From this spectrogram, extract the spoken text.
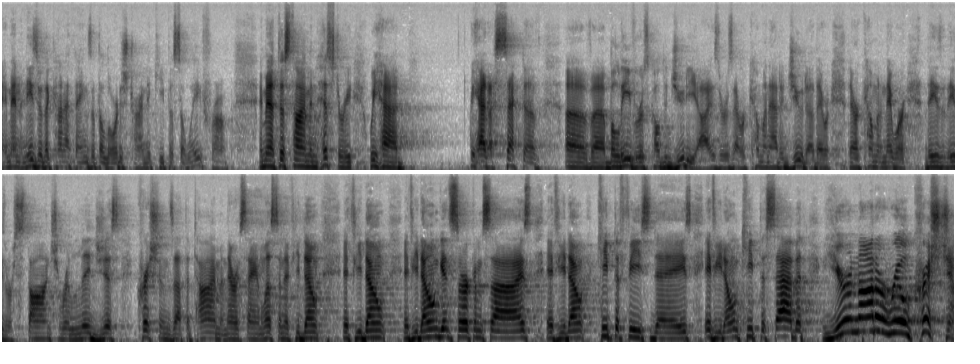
Amen. And these are the kind of things that the Lord is trying to keep us away from. Amen. At this time in history, we had we had a sect of, of uh, believers called the Judaizers that were coming out of Judah. They were, they were coming, and they were, these, these were staunch religious Christians at the time, and they were saying, listen, if you don't, if you don't, if you don't get circumcised, if you don't keep the feast days, if you don't keep the Sabbath, you're not a real Christian.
